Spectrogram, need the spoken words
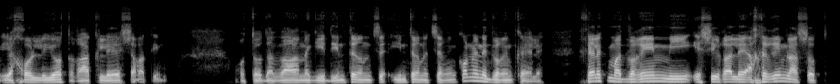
יכול להיות רק לשרתים. אותו דבר נגיד אינטרנט אינטרנט שרים כל מיני דברים כאלה חלק מהדברים מישירה לאחרים לעשות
